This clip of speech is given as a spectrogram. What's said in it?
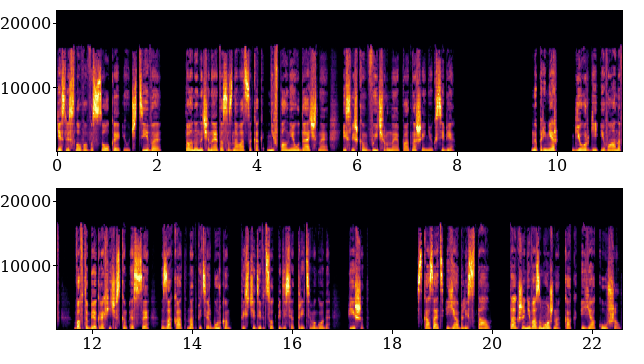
Если слово «высокое» и «учтивое», то оно начинает осознаваться как не вполне удачное и слишком вычурное по отношению к себе. Например, Георгий Иванов в автобиографическом эссе «Закат над Петербургом» 1953 года пишет «Сказать «я блистал» так же невозможно, как «я кушал».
